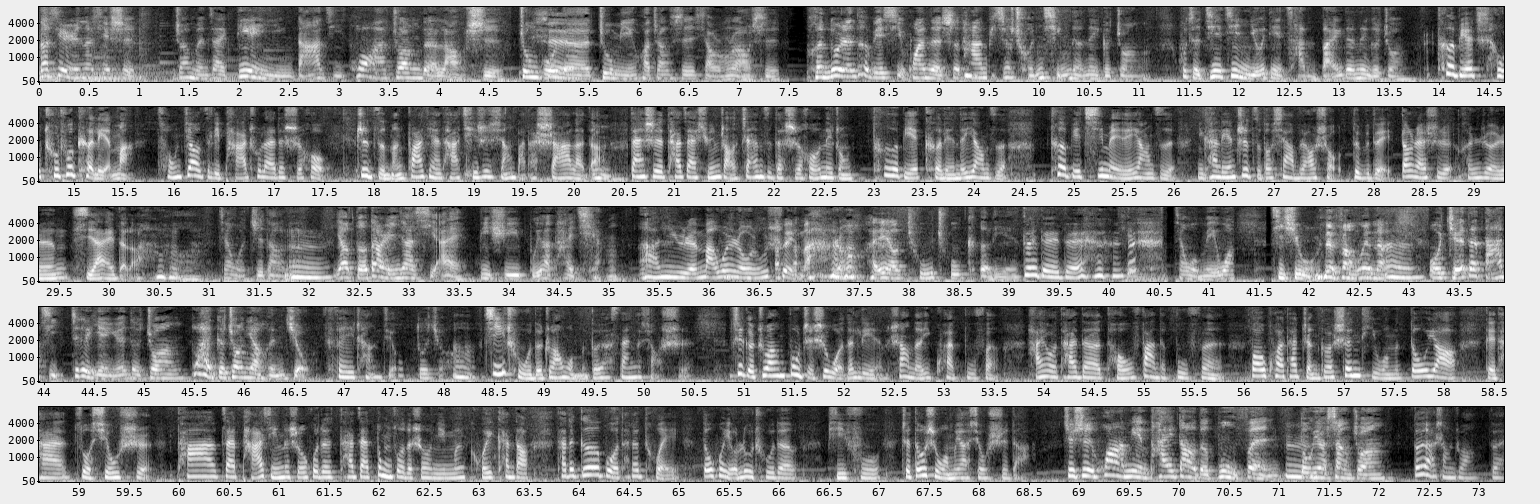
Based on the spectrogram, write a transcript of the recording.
那些人，那些事，专门在电影妲己化妆的老师，中国的著名化妆师小荣老师。很多人特别喜欢的是她比较纯情的那个妆啊，或者接近有点惨白的那个妆，特别楚楚楚可怜嘛。从轿子里爬出来的时候，质子们发现他其实是想把他杀了的。但是他在寻找簪子的时候，那种特别可怜的样子，特别凄美的样子，你看连质子都下不了手，对不对？当然是很惹人喜爱的了。哦，这样我知道了。嗯，要得到人家喜爱，必须不要太强啊。女人嘛，温柔如水嘛，然后还要楚楚可怜。对对对，这样我没忘。继续我们的访问呢。嗯，我觉得妲己这个演员的妆化一个妆要很久，非常久。多久？嗯，基础的妆我们都要三个小时。这个妆不只是我的脸上的一块部分，还有她的头发的部分，包括她整个身体，我们都要给她做修饰。他在爬行的时候，或者他在动作的时候，你们会看到他的胳膊、他的腿都会有露出的皮肤，这都是我们要修饰的，就是画面拍到的部分都要上妆。都要上妆。对，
